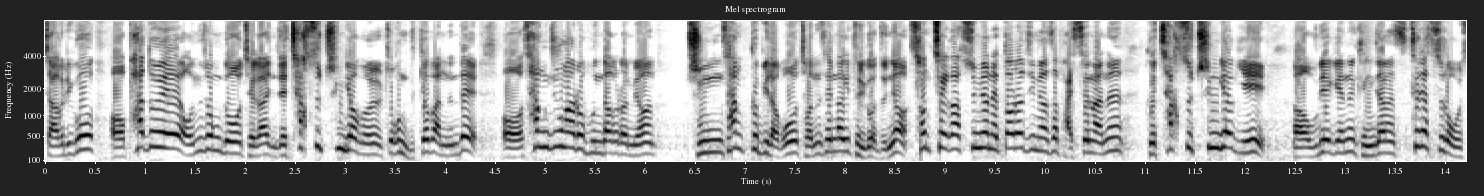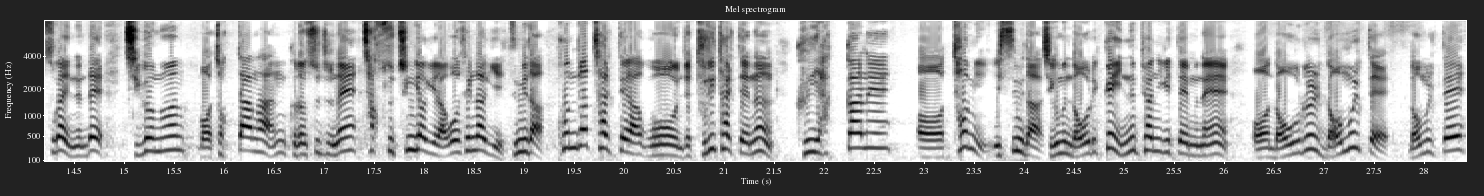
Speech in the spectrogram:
자 그리고 어, 파도에 어느 정도 제가 이제 착수 충격을 조금 느껴봤는데 어, 상중하로 본다 그러면 중상급이라고 저는 생각이 들거든요. 선체가 수면에 떨어지면서 발생하는 그 착수 충격이 어, 우리에게는 굉장한 스트레스로 올 수가 있는데 지금은 뭐 적당한 그런 수준의 착수 충격이라고 생각이 듭니다. 혼자 탈 때하고 이제 둘이 탈 때는 그 약간의 어, 텀이 있습니다. 지금은 너울이 꽤 있는 편이기 때문에 어, 너울을 넘을 때, 넘을 때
